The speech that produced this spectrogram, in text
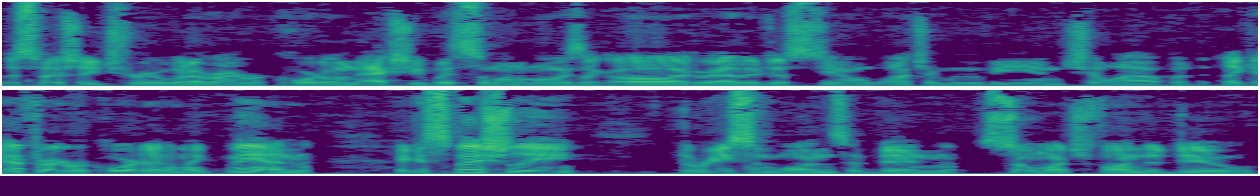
especially true whenever I record on actually with someone. I'm always like, oh, I'd rather just you know watch a movie and chill out. But like after I record it, I'm like, man, like especially the recent ones have been so much fun to do.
